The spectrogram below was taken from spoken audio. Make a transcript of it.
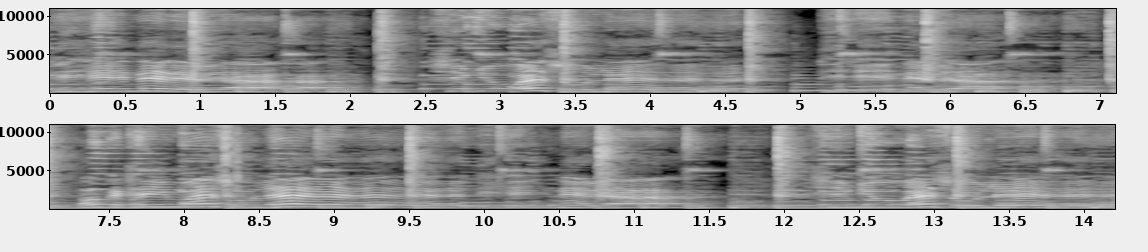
ဒီရင်နဲ့တဲ့ဗျာရှင်မြဝဲဆိုလဲဒီရင်နဲ့ဗျာဟုတ်ကထိန်မွဲဆိုလဲ ဝဲ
